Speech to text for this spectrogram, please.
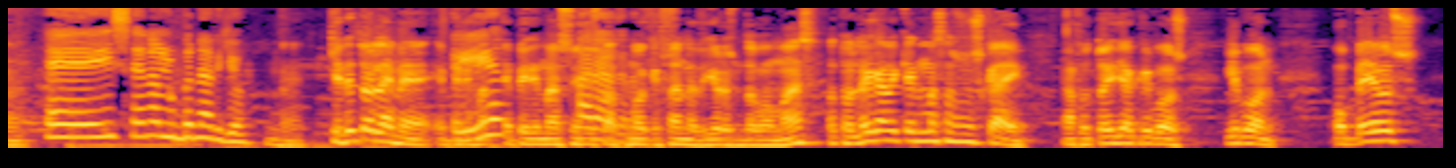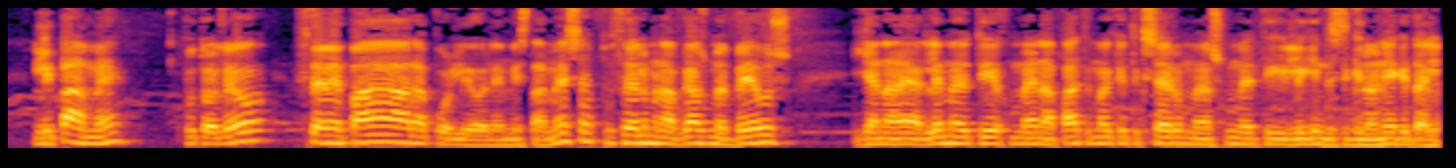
Ναι. Ε, είσαι ένα λουμπεναριό. Ναι. Και δεν το λέμε επειδή, επειδή είμαστε στο σταθμό και θα είναι δύο ώρες μετά από εμάς. Θα το λέγαμε και αν ήμασταν στο Sky. Αυτό το ίδιο ακριβώς. Λοιπόν, ο Μπέος, λυπάμαι που το λέω. Φταίμε πάρα πολύ όλοι εμείς τα μέσα που θέλουμε να βγάζουμε Μπέους για να λέμε ότι έχουμε ένα πάτημα και ότι ξέρουμε ας πούμε, τι γίνεται στην κοινωνία κτλ.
